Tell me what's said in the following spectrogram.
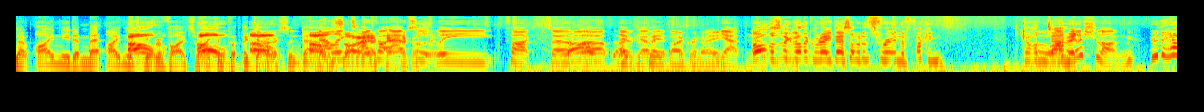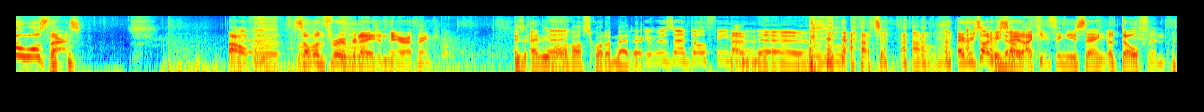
No, I need a me- I need to Oh, be revived so I oh, can put the oh, garrison down. Oh, Alex, sorry, I got okay, I gotcha. absolutely fucked. So, Oh, oh, I there we go. it by a grenade. Yeah. Oh, no. Oh, there's like another grenade there. Someone threw it in the fucking. God Ooh, damn it! underschlung. Who the hell was that? oh, someone threw a grenade in here. I think. Is any one Uh, of our squad a medic? It was a dolphin. No. No. Oh. Every time you We say don't- it, I keep thinking you're saying a dolphin.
